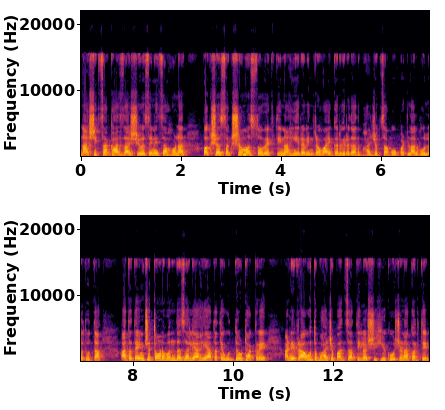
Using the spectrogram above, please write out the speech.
नाशिकचा खासदार शिवसेनेचा होणार. पक्ष सक्षम असतो व्यक्ती नाही. रवींद्र वायकर विरोधात भाजपचा पोपटलाल बोलत होता. आता त्यांचे तोंड बंद झाले आहे. आता ते उद्धव ठाकरे आणि राऊत भाजपात जातील अशी ही घोषणा करतील.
